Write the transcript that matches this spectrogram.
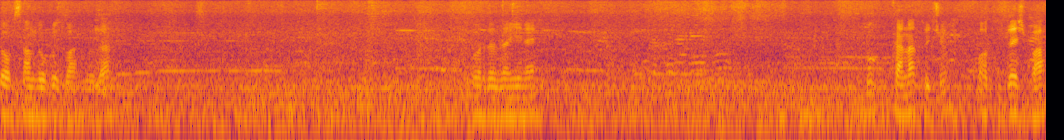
99 watt burada. Burada da yine bu kanat ucu 35 watt.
